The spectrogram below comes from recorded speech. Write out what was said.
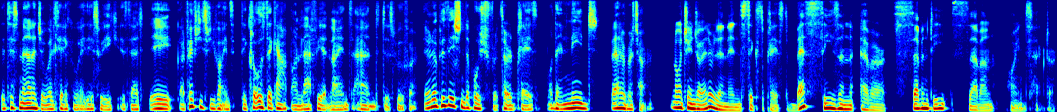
that this manager will take away this week is that they got 53 points. They closed the gap on Lafayette Lions and the Spoofer. They're in a position to push for third place, but they need better return. No change either then in sixth place. The best season ever, 77 points, Hector.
